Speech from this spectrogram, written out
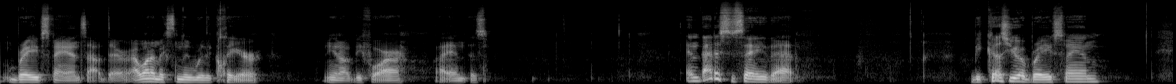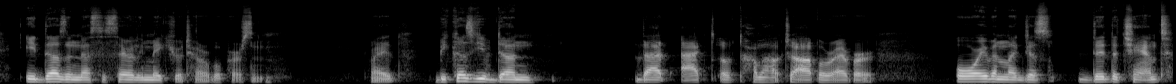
Braves fans out there, I want to make something really clear, you know, before I end this. And that is to say that because you're a Braves fan, it doesn't necessarily make you a terrible person right? Because you've done that act of tomahawk chop or whatever, or even like just did the chant,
